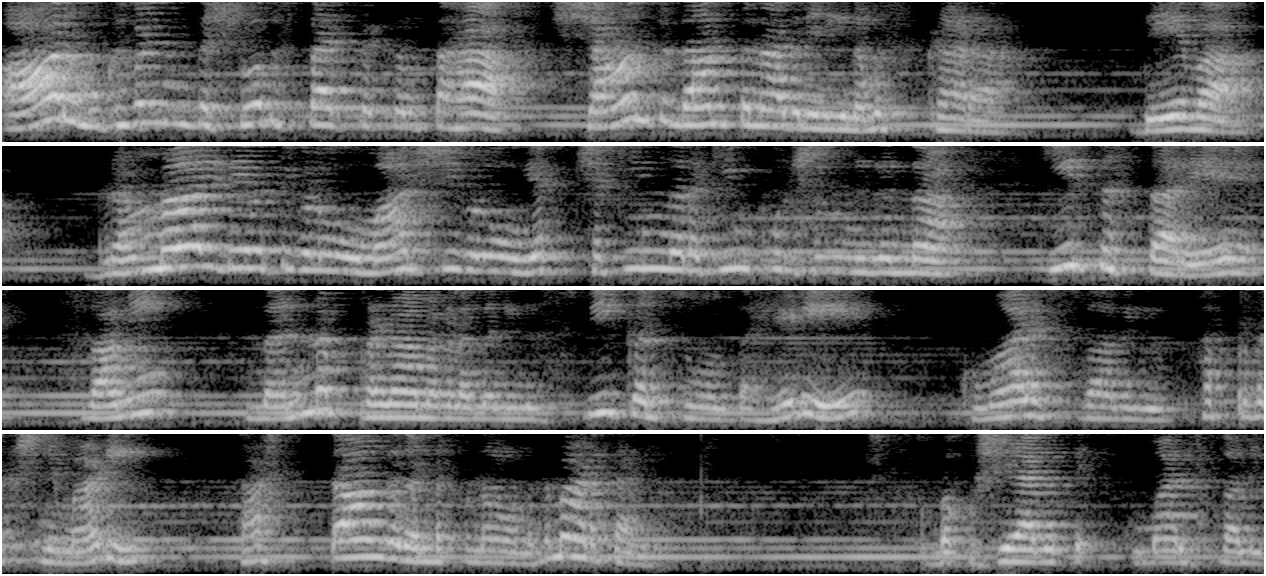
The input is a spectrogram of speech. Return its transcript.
ಆರು ಮುಖಗಳಿಂದ ಶೋಭಿಸ್ತಾ ಇರ್ತಕ್ಕಂತಹ ಶಾಂತದಾಂತನಾದ ನಿನಗೆ ನಮಸ್ಕಾರ. ದೇವ, ಬ್ರಹ್ಮಾದಿ ದೇವತೆಗಳು, ಮಹರ್ಷಿಗಳು, ಯಕ್ಷ, ಕಿನ್ನರ, ಕಿಂಪುರುಷರು ನಿನ್ನನ್ನು ಕೀರ್ತಿಸ್ತಾರೆ. ಸ್ವಾಮಿ ನನ್ನ ಪ್ರಣಾಮಗಳನ್ನು ನೀನು ಸ್ವೀಕರಿಸು ಅಂತ ಹೇಳಿ ಕುಮಾರಸ್ವಾಮಿಗೆ ಸಪ್ರದಕ್ಷಿಣೆ ಮಾಡಿ ಸಾಷ್ಟಾಂಗ ದಂಡ ಪ್ರಣಾಮವನ್ನು ಮಾಡ್ತಾನೆ. ತುಂಬ ಖುಷಿಯಾಗುತ್ತೆ ಕುಮಾರಸ್ವಾಮಿ.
